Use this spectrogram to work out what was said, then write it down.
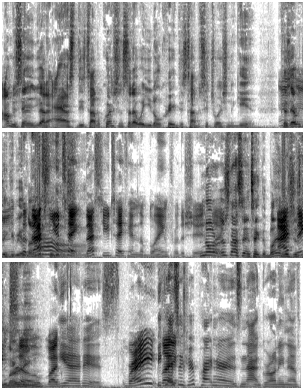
I'm just saying you got to ask these type of questions so that way you don't create this type of situation again. Because everything can be a Because learning that's you take. That's you taking the blame for the shit. No, like, it's not saying take the blame. I It's just think learning. so. Like, Yeah, it is. right? Because like, if your partner is not grown enough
